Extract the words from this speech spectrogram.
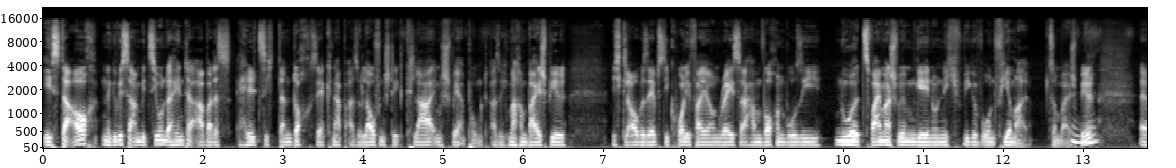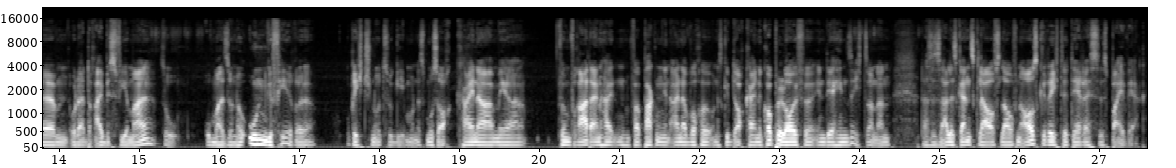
ist da auch eine gewisse Ambition dahinter, aber das hält sich dann doch sehr knapp. Also Laufen steht klar im Schwerpunkt. Also ich mache ein Beispiel. Ich glaube, selbst die Qualifier und Racer haben Wochen, wo sie nur zweimal schwimmen gehen und nicht wie gewohnt viermal zum Beispiel. Ähm, oder drei bis viermal, so, um mal so eine ungefähre Richtschnur zu geben. Und es muss auch keiner mehr fünf Radeinheiten verpacken in einer Woche und es gibt auch keine Koppelläufe in der Hinsicht, sondern das ist alles ganz klar aufs Laufen ausgerichtet, der Rest ist Beiwerk.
